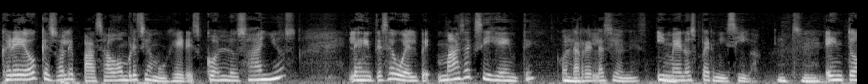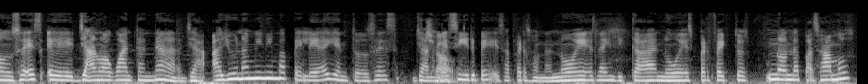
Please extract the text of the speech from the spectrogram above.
creo que eso le pasa a hombres y a mujeres. Con los años, la gente se vuelve más exigente con las relaciones y menos permisiva. Entonces, eh, ya no aguantan nada. Ya hay una mínima pelea y entonces ya no me sirve. Esa persona no es la indicada, no es perfecto. Nos la pasamos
